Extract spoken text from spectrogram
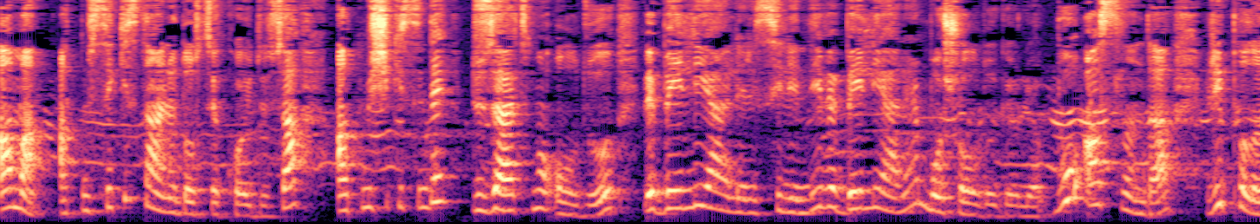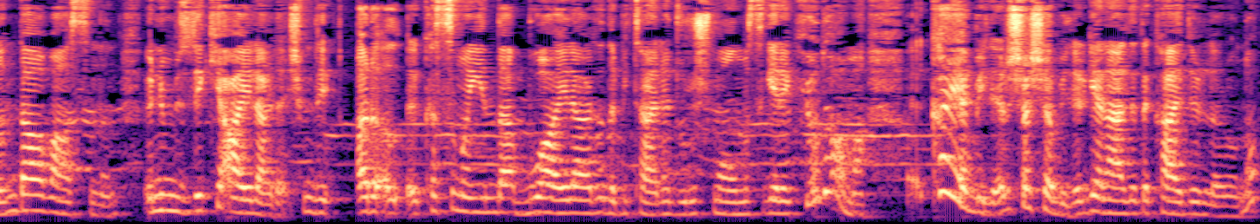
ama 68 tane dosya koyduysa 62'sinde düzeltme olduğu ve belli yerlerin silindiği ve belli yerlerin boş olduğu görülüyor. Bu aslında Ripple'ın davasının önümüzdeki aylarda şimdi Kasım ayında bu aylarda da bir tane duruşma olması gerekiyordu ama kayabilir, şaşabilir. Genelde de kaydırırlar onu.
